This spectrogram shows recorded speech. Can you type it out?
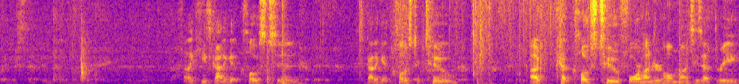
When you step into a new day, I feel like he's got to get close to. He's got to get close to two. Uh, close to 400 home runs. He's at three.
